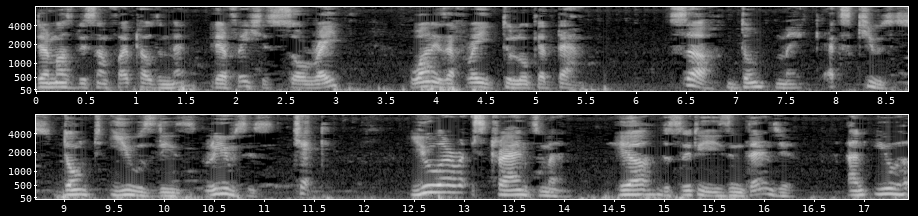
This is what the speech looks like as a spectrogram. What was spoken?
there must be some 5,000 men. Their faces so red, one is afraid to look at them. Sir, don't make excuses. Don't use these reuses. Check. You are a strange man. Here the city is in danger, and you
